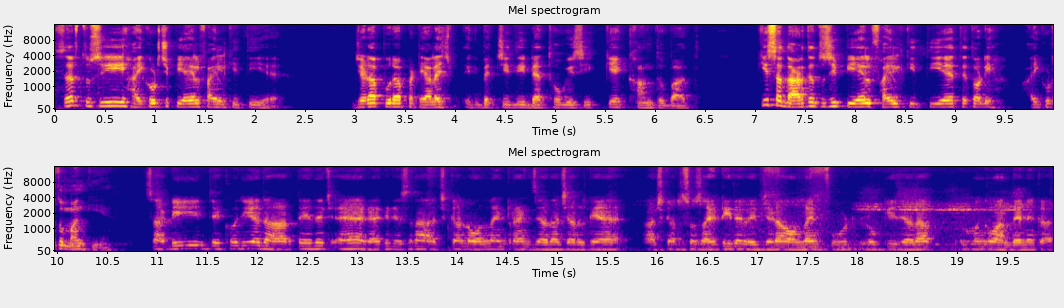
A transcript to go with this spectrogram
ਸਰ ਤੁਸੀਂ ਹਾਈ ਕੋਰਟ 'ਚ ਪੀਆਈਐਲ ਫਾਈਲ ਕੀਤੀ ਹੈ, ਜਿਹੜਾ ਪੂਰਾ ਪਟਿਆਲੇ 'ਚ ਇੱਕ ਬੱਚੀ ਦੀ ਡੈਥ ਹੋ ਗਈ ਸੀ, ਕੇਕ ਖਾਣ ਤੋਂ ਬਾਅਦ। ਕਿਸ ਆਧਾਰ ਤੇ ਤੁਸੀਂ ਪੀਆਈਐਲ ਫਾਈਲ ਕੀਤੀ ਹੈ ਤੇ ਤੁਹਾਡੀ ਹਾਈ ਕੋਰਟ ਤੋਂ ਮੰਗ ਕੀ ਹੈ? ਸਾਡੀ ਦੇਖੋ ਜੀ, ਆਧਾਰ ਤੇ ਇਹਦੇ ਚ ਇਹ ਹੈਗਾ ਕਿ ਜਿਸ ਤਰ੍ਹਾਂ ਅੱਜ ਕੱਲ ਆਨਲਾਈਨ ਟ੍ਰੈਂਡ ਜ਼ਿਆਦਾ ਚੱਲ ਗਿਆ ਹੈ ਅੱਜ ਕੱਲ ਸੋਸਾਇਟੀ ਦੇ ਵਿੱਚ ਜਿਹੜਾ ਆਨਲਾਈਨ ਫੂਡ ਲੋਕੀ ਜ਼ਿਆਦਾ ਮੰਗਵਾਉਂਦੇ ਨੇ ਘਰ।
